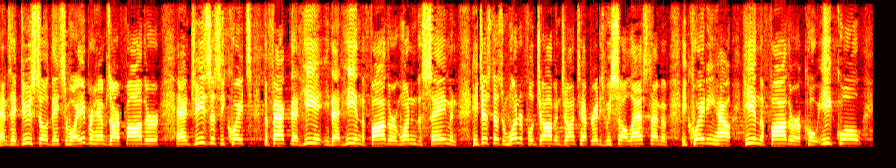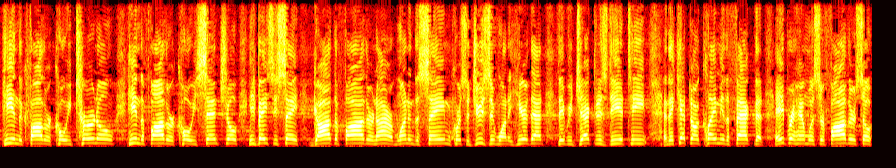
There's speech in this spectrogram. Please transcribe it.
And as they do so, they say, Well, Abraham's our father. And Jesus equates the fact that he, that he and the Father are one and the same. And he just does a wonderful job in John chapter 8, as we saw last time, of equating how he and the Father are co equal, he and the Father are co eternal, he and the Father are co essential. He's basically saying, God the Father and I are one and the same. Of course, the Jews didn't want to hear that. They rejected his deity. And they kept on claiming the fact that Abraham was their father. So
